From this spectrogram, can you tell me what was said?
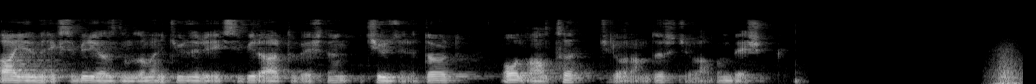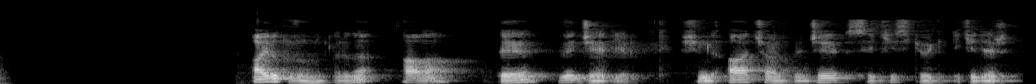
A yerine eksi 1 yazdığım zaman 2 üzeri eksi 1 artı 5'ten 2 üzeri 4 16 kilogramdır. Cevabım B şıkkı. Ayrıt uzunluklarına A, B ve C diyelim. Şimdi A çarpı C 8 kök 2'dir.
